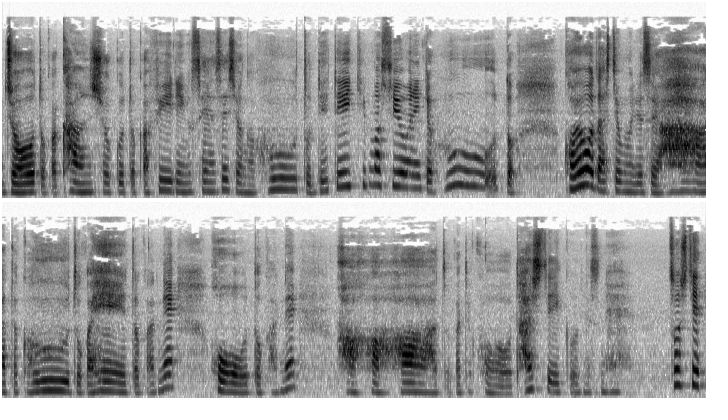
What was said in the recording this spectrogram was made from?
情とか感触とかフィーリングセンセーションがふーっと出ていきますようにってふーっと声を出してもいいですよ「はー」とか「ふー」とか「へー」とかね「ほー」とかね「ははは」とかってこう出していくんですね。そして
